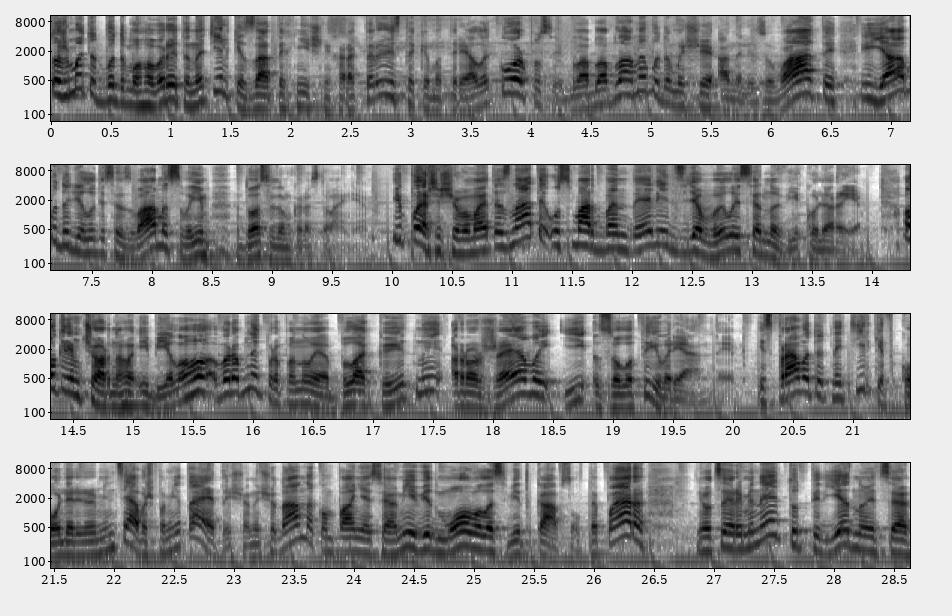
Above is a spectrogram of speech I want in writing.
Тож ми тут будемо говорити не тільки за технічні характеристики, матеріали корпусу і бла бла бла. Ми будемо ще аналізувати, і я буду ділитися з вами своїм досвідом користування. І перше, що ви маєте знати, у Smart Band 9 з'явилися нові кольори. Окрім чорного і білого, виробник пропонує блакитний, рожевий і золотий варіанти. І справа тут не тільки в кольорі ремінця. Ви ж пам'ятаєте, що нещодавно компанія Xiaomi відмовилась від капсул. Тепер оцей ремінець тут під'єднується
